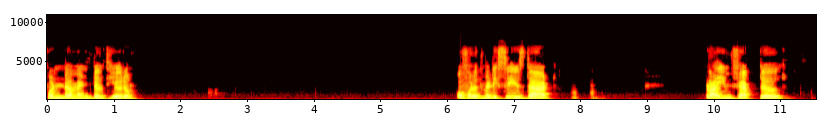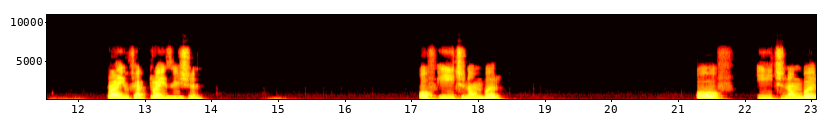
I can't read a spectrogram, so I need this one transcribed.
fundamental theorem of arithmetic says that prime factor prime factorization of each number of each number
